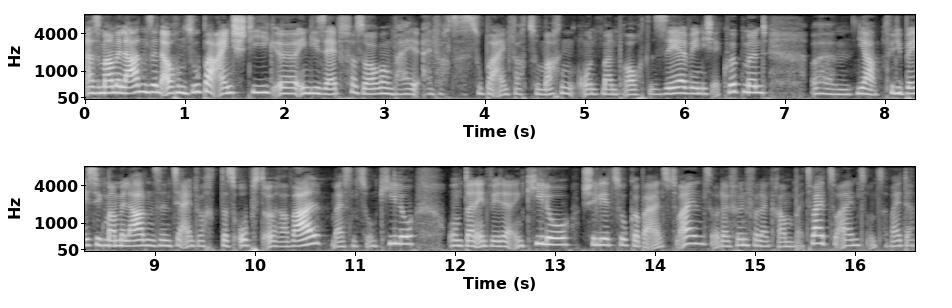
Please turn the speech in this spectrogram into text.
also Marmeladen sind auch ein super Einstieg äh, in die Selbstversorgung, weil einfach das ist super einfach zu machen und man braucht sehr wenig Equipment. Ähm, ja, für die Basic-Marmeladen sind sie einfach das Obst eurer Wahl, meistens so ein Kilo und dann entweder ein Kilo Gelierzucker bei 1 zu 1 oder 500 Gramm bei 2 zu 1 und so weiter.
